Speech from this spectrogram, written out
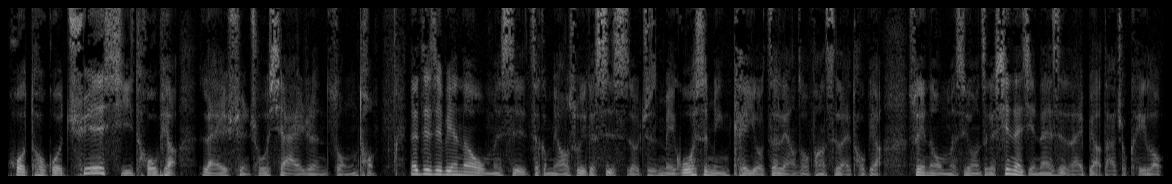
或透过缺席投票来选出下一任总统。那在这边呢，我们是这个描述一个事实哦，就是美国市民可以有这两种方式来投票。所以呢，我们是用这个现在简单式来表达就可以喽。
